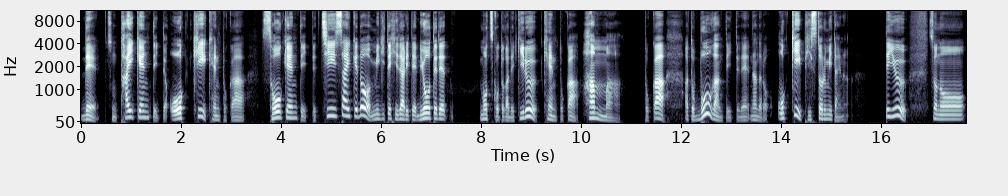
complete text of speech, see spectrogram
ーでその体剣って言って大きい剣とか双剣って言って小さいけど右手左手両手で持つことができる剣とかハンマーとかあとボウガンって言ってね何だろう大きいピストルみたいな。っていうその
